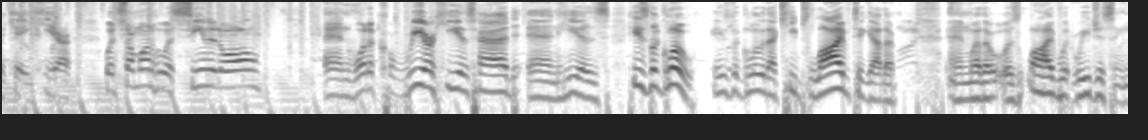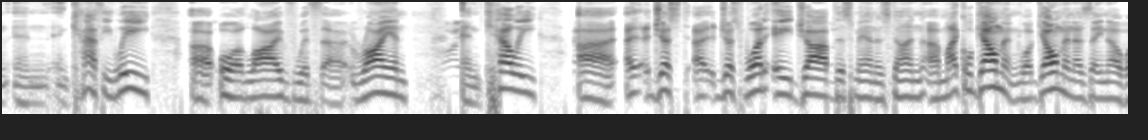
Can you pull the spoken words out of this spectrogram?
McKay here with someone who has seen it all and what a career he has had and he is he's the glue. He's the glue that keeps live together. And whether it was live with regis and, and, and Kathie Lee uh, or live with uh, ryan and kelly uh, just uh, just what a job this man has done. Uh, michael gelman well gelman as they know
